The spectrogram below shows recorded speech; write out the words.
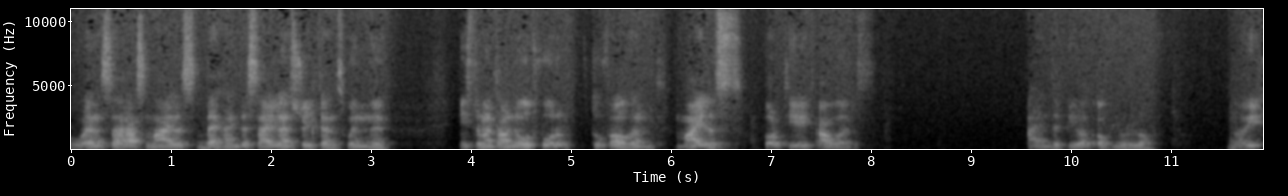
When Sarah Smiles, Behind the Silence, czyli ten słynny instrumentalny utwór, 2000 Miles, 48 Hours, I am the pilot of your love. No i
